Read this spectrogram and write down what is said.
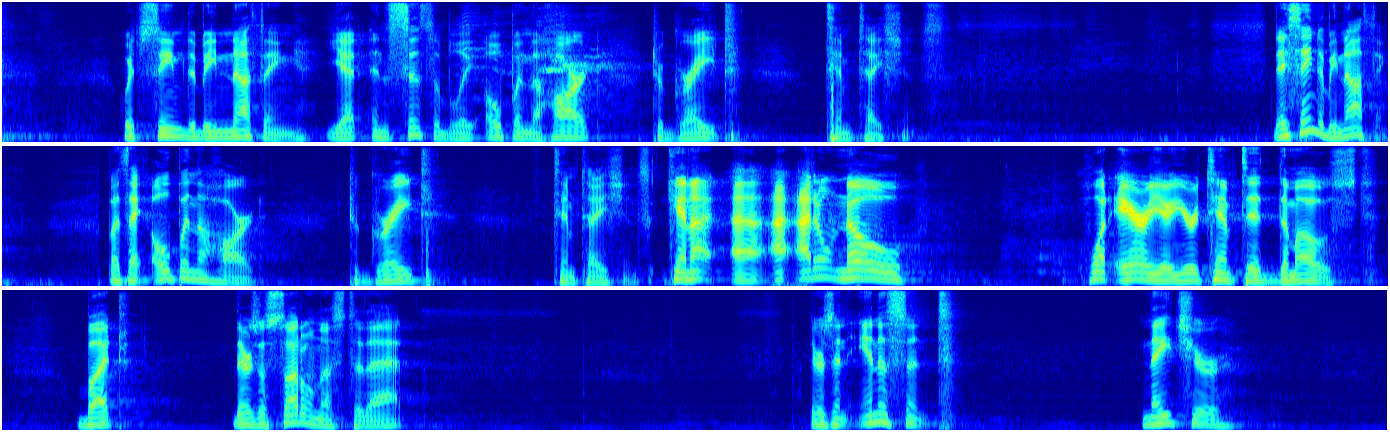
which seem to be nothing, yet insensibly open the heart to great temptations. They seem to be nothing, but they open the heart to great temptations. Can I, uh, I, I don't know what area you're tempted the most, but there's a subtleness to that. There's an innocent nature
